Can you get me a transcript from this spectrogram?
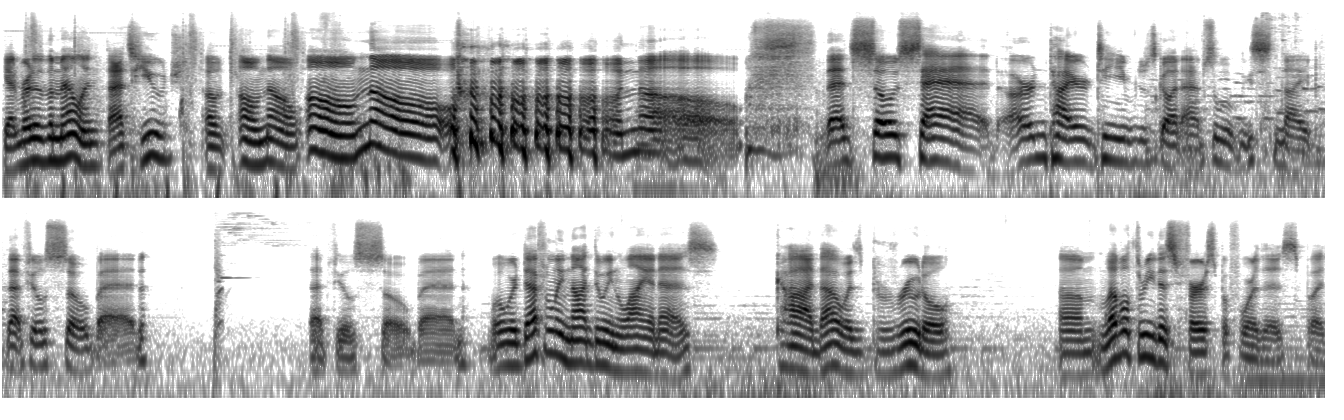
Get rid of the melon. That's huge. Oh, oh no. Oh no. oh no. That's so sad. Our entire team just got absolutely sniped. That feels so bad. That feels so bad. Well, we're definitely not doing Lioness. God, that was brutal. Um, level 3 this first before this, but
